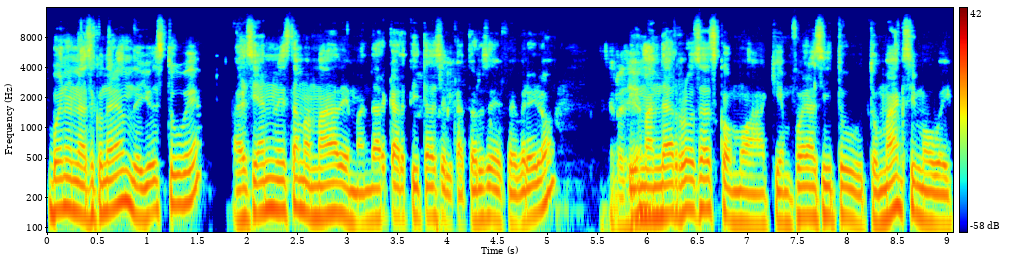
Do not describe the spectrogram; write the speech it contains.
bueno, en la secundaria donde yo estuve, hacían esta mamada de mandar cartitas el 14 de febrero y Gracias. mandar rosas como a quien fuera así tu, tu máximo, güey.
